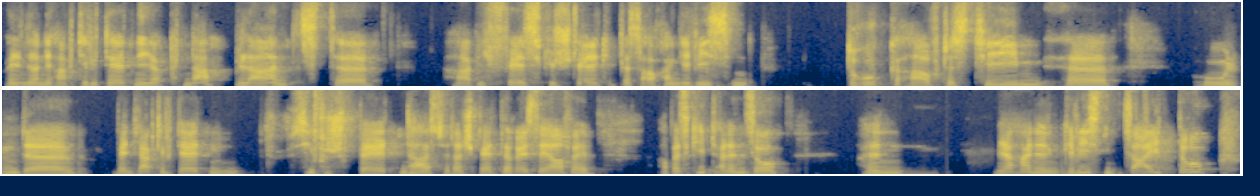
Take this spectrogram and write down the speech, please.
wenn du deine Aktivitäten eher knapp planst, äh, habe ich festgestellt, gibt es auch einen gewissen Druck auf das Team. Äh, und äh, wenn die Aktivitäten sich verspäten, hast du dann später Reserve. Aber es gibt einen so einen, ja, einen gewissen Zeitdruck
